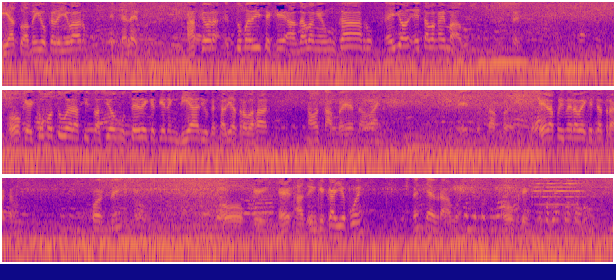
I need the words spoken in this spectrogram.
¿Y a tu amigo qué le llevaron? El teléfono. ¿A qué hora? Tú me dices que andaban en un carro. ¿Ellos estaban armados? Sí. Ok, ¿cómo tú ves la situación? Ustedes que tienen diario que salía a trabajar. No, está fea esta vaina. Esto está feo. ¿Es la primera vez que te atracan? Por fin. Ok. Eh, ¿a- ¿En qué calle fue? Frente a Bravo. Ok.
